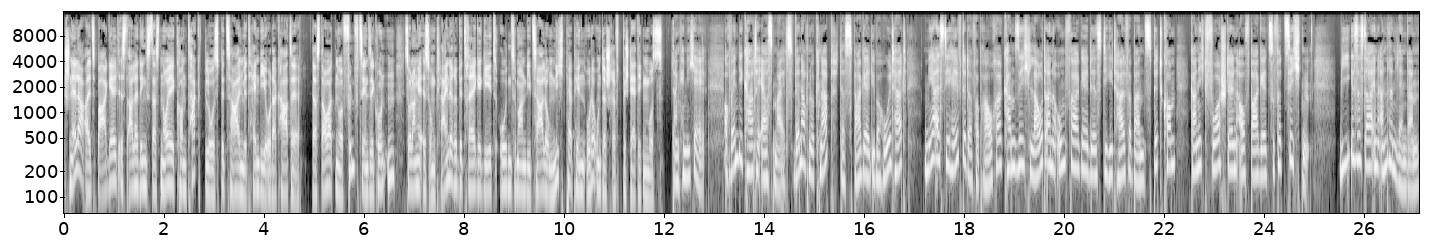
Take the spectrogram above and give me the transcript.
Schneller als Bargeld ist allerdings das neue kontaktlos Bezahlen mit Handy oder Karte. Das dauert nur 15 Sekunden, solange es um kleinere Beträge geht und man die Zahlung nicht per PIN oder Unterschrift bestätigen muss. Danke, Michael. Auch wenn die Karte erstmals, wenn auch nur knapp, das Bargeld überholt hat, mehr als die Hälfte der Verbraucher kann sich laut einer Umfrage des Digitalverbands Bitkom gar nicht vorstellen, auf Bargeld zu verzichten. Wie ist es da in anderen Ländern?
